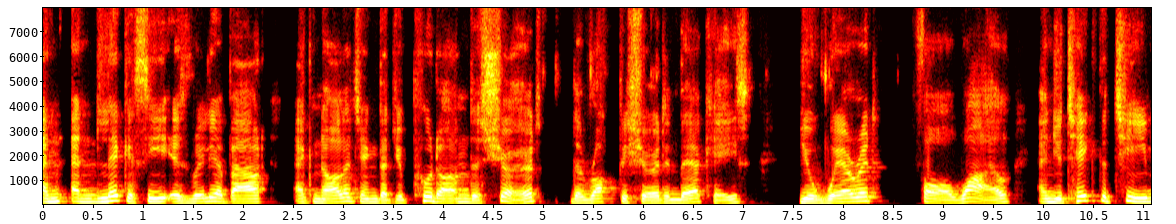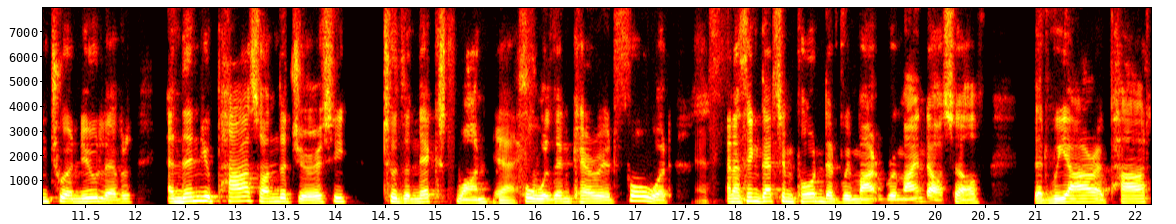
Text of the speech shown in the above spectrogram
and and legacy is really about acknowledging that you put on the shirt the rugby shirt in their case you wear it for a while and you take the team to a new level and then you pass on the jersey to the next one yes. who will then carry it forward yes. and i think that's important that we might remind ourselves that we are a part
